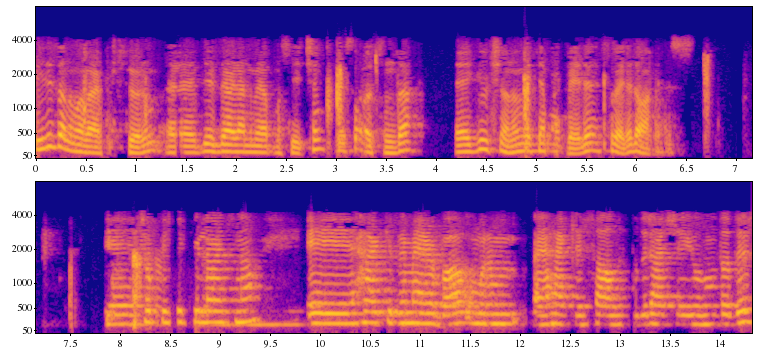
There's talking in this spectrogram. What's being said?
Filiz Hanım'a vermek istiyorum e, bir değerlendirme yapması için ve sonrasında e, Gülçin Hanım ve Kemal Bey ile sırayla devam ederiz. E, çok teşekkürler Sinan. E, herkese merhaba. Umarım e, herkes sağlıklıdır, her şey yolundadır.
